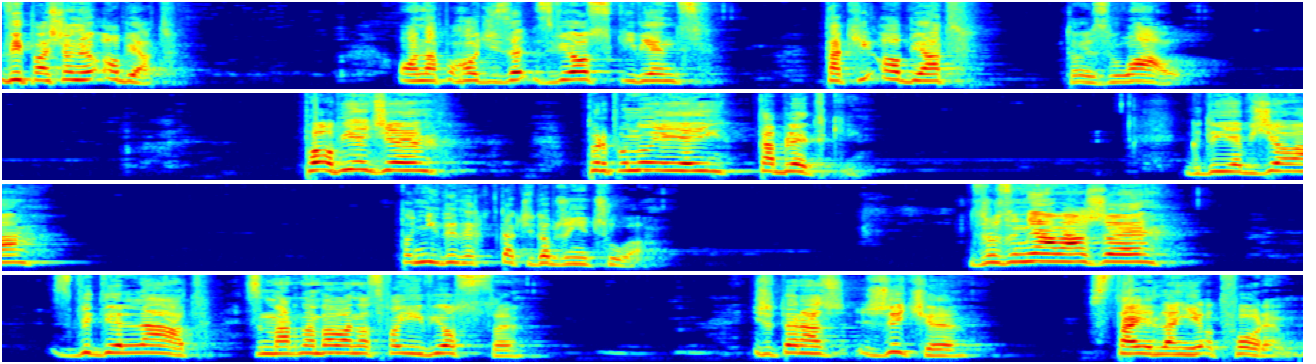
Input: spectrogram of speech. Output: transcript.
wypasiony obiad. Ona pochodzi z wioski, więc taki obiad to jest wow. Po obiedzie proponuje jej tabletki. Gdy je wzięła, to nigdy tak, tak się dobrze nie czuła. Zrozumiała, że zbyt wiele lat zmarnowała na swojej wiosce i że teraz życie staje dla niej otworem.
